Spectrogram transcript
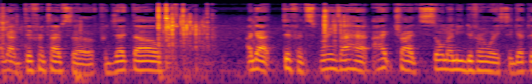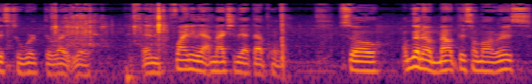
I got different types of projectiles. I got different springs. I had I tried so many different ways to get this to work the right way. And finally, I'm actually at that point. So I'm gonna mount this on my wrist.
